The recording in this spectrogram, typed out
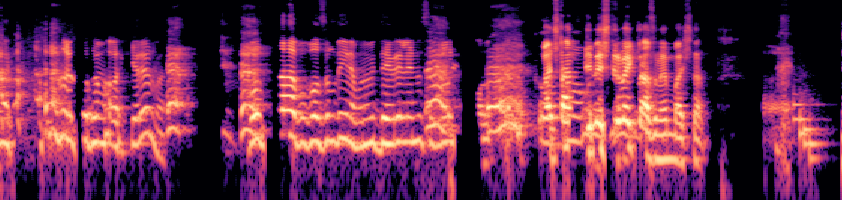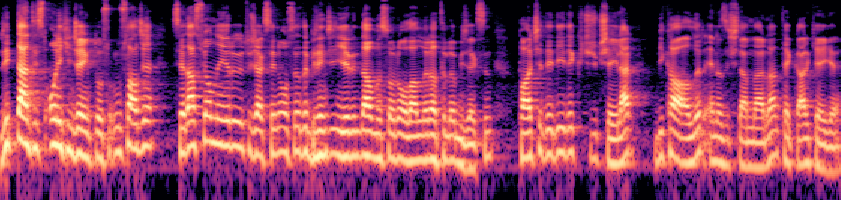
Bak. Koduma bak görüyor musun? Bozuldu ha, bu bozuldu yine. Bunun bir devrelerini sıfırladı. Baştan birleştirmek lazım en baştan. Rip Dentist 12. ayın kutlu olsun. Ulusalca sedasyonla yere uyutacak seni. O sırada bilincin yerinde ama sonra olanları hatırlamayacaksın. Parça dediği de küçücük şeyler. 1K alır en az işlemlerden. Tekrar KG.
